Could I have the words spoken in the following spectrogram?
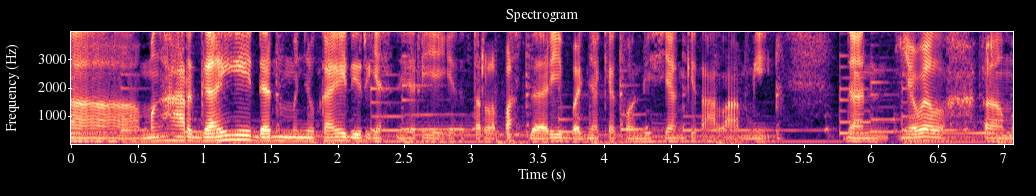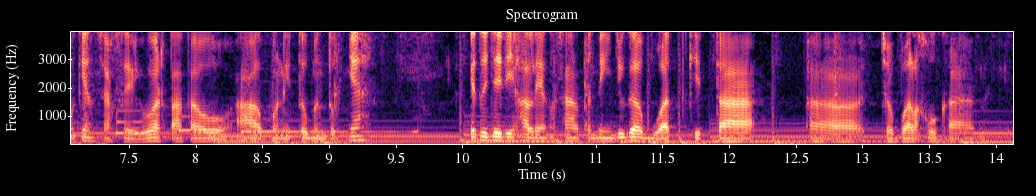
uh, menghargai dan menyukai dirinya sendiri gitu terlepas dari banyaknya kondisi yang kita alami. Dan ya well uh, mungkin self reward atau apa pun itu bentuknya itu jadi hal yang sangat penting juga buat kita uh, coba lakukan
